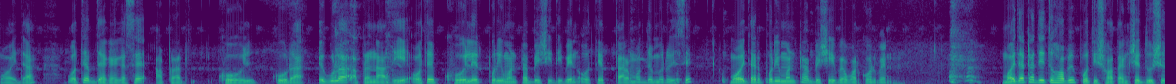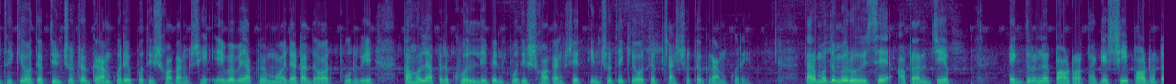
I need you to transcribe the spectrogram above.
ময়দা, অতএব দেখা গেছে আপনার খৈল, কোড়া, এগুলা আপনার না দিয়ে অতএব খৈলের পরিমাণটা বেশি দিবেন, অতএব তার মাধ্যমে রয়েছে ময়দার পরিমাণটা বেশি ব্যবহার করবেন। ময়দাটা দিতে হবে প্রতি শতাংশে দুশো থেকে অতএব তিনশো গ্রাম করে প্রতি শতাংশে। এভাবে আপনার ময়দাটা দেওয়ার পূর্বে তাহলে আপনার খোল দিবেন প্রতি শতাংশে তিনশো থেকে অতএব চারশত গ্রাম করে। তার মাধ্যমে রয়েছে আপনার যে এক ধরনের পাউডার থাকে, সেই পাউডারটা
